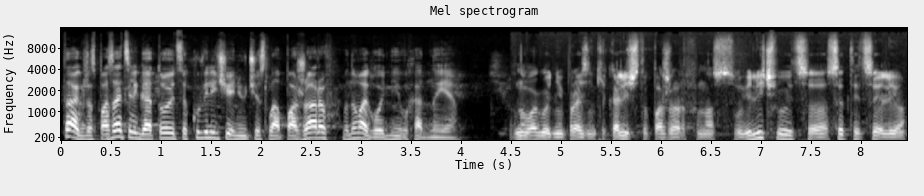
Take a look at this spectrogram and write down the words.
Также спасатели готовятся к увеличению числа пожаров в новогодние выходные. В новогодние праздники количество пожаров у нас увеличивается. С этой целью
